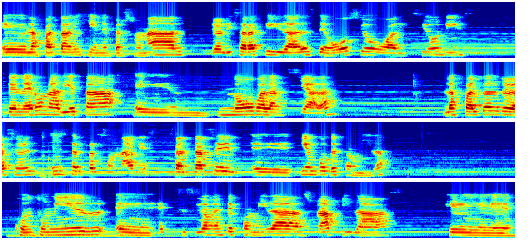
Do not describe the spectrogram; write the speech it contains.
eh, la falta de higiene personal, realizar actividades de ocio o adicciones, tener una dieta no balanceada, la falta de relaciones interpersonales, saltarse eh, tiempos de comida, consumir eh, excesivamente comidas rápidas que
